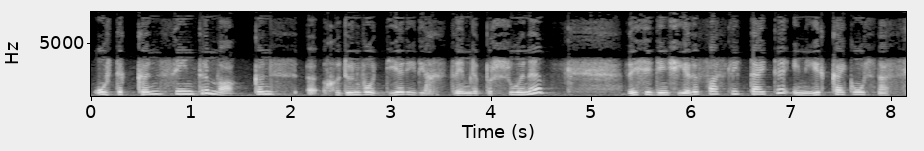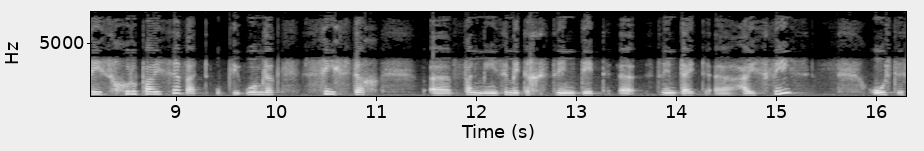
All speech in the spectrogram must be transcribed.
Ons het 'n kunstsentrum waar kuns uh, gedoen word deur hierdie gestremde persone residensiële fasiliteite en hier kyk ons na 6 groephuise wat op die oomblik 60 uh van mense met 'n gestremdheid uh gestremdheid uh huisves. Ons het 'n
